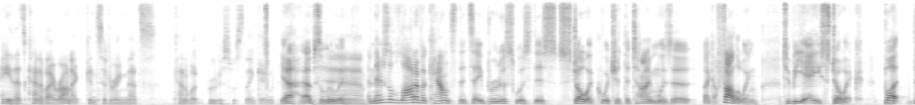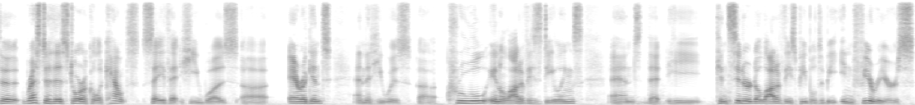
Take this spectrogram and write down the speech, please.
Hey, that's kind of ironic considering that's kind of what Brutus was thinking. Yeah, absolutely. Yeah. And there's a lot of accounts that say Brutus was this stoic, which at the time was a like a following to be a stoic. But the rest of the historical accounts say that he was uh, arrogant and that he was uh, cruel in a lot of his dealings, and that he considered a lot of these people to be inferiors,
